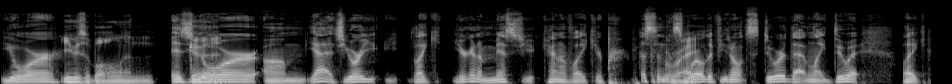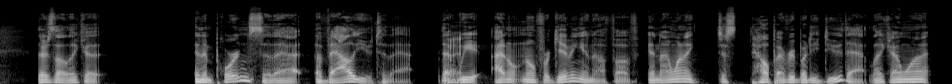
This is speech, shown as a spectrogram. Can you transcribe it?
your usable and is good. your um yeah it's your like you're gonna miss you kind of like your purpose in this Right. world if you don't steward that and like do it like there's a like a an importance to that a value to that that Right. we i don't know if we're giving enough of and i want to just help everybody do that like i want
